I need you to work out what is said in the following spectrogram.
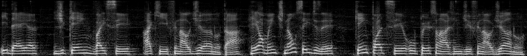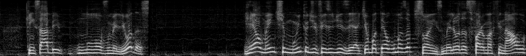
ideia de quem vai ser aqui final de ano, tá? Realmente não sei dizer quem pode ser o personagem de final de ano. Quem sabe no novo Meliodas? Realmente muito difícil dizer. Aqui eu botei algumas opções. Meliodas forma final,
